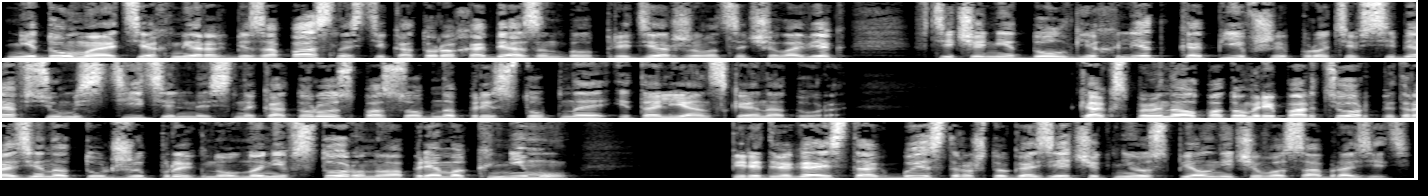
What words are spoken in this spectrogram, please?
не думая о тех мерах безопасности, которых обязан был придерживаться человек, в течение долгих лет копивший против себя всю мстительность, на которую способна преступная итальянская натура. Как вспоминал потом репортер, Петрозино тут же прыгнул, но не в сторону, а прямо к нему, передвигаясь так быстро, что газетчик не успел ничего сообразить.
